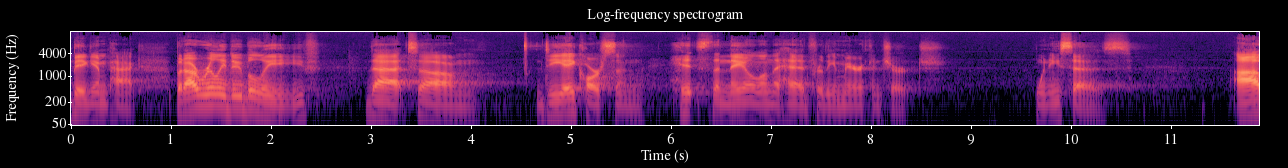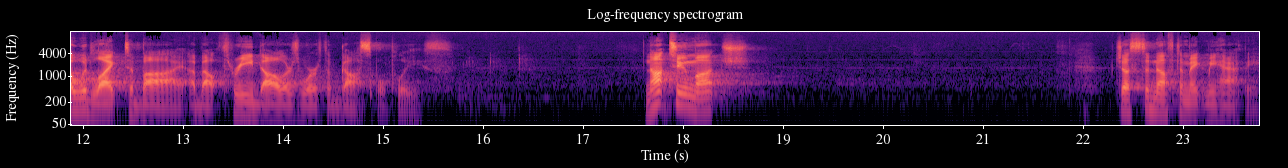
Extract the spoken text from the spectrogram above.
big impact. But I really do believe that. Um, D.A. Carson hits the nail on the head for the American church when he says, I would like to buy about $3 worth of gospel, please. Not too much, just enough to make me happy,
